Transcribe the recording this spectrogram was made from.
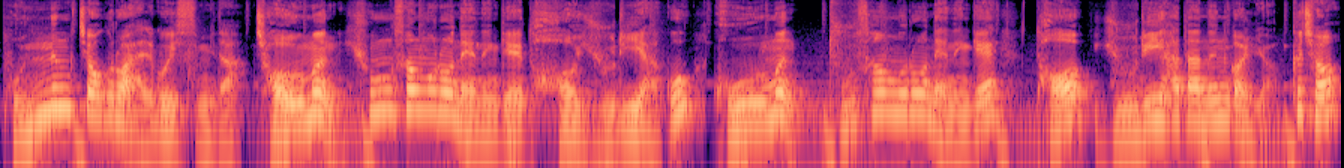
본능적으로 알고 있습니다. 저음은 흉성으로 내는 게 더 유리하고 고음은 두성으로 내는 게 더 유리하다는 걸요. 그쵸?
